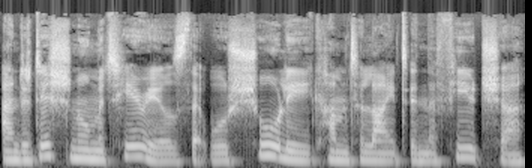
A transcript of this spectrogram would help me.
and additional materials that will surely come to light in the future,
